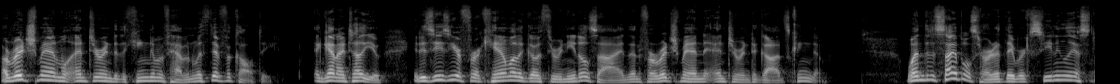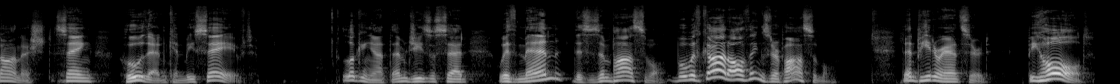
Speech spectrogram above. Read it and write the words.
a rich man will enter into the kingdom of heaven with difficulty. Again, I tell you, it is easier for a camel to go through a needle's eye than for a rich man to enter into God's kingdom. When the disciples heard it, they were exceedingly astonished, saying, Who then can be saved? Looking at them, Jesus said, With men this is impossible, but with God all things are possible. Then Peter answered, Behold,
